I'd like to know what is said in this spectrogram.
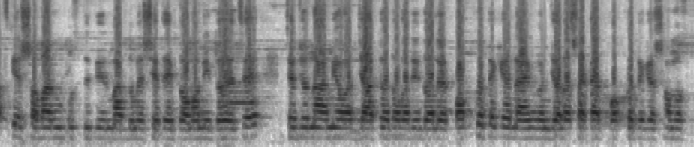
আজকে সবার উপস্থিতির মাধ্যমে সেটাই প্রমাণিত হয়েছে। সেজন্য আমি আমার জাতীয়তাবাদী দলের পক্ষ থেকে, নারায়ণগঞ্জ জেলা শাখার পক্ষ থেকে সমস্ত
